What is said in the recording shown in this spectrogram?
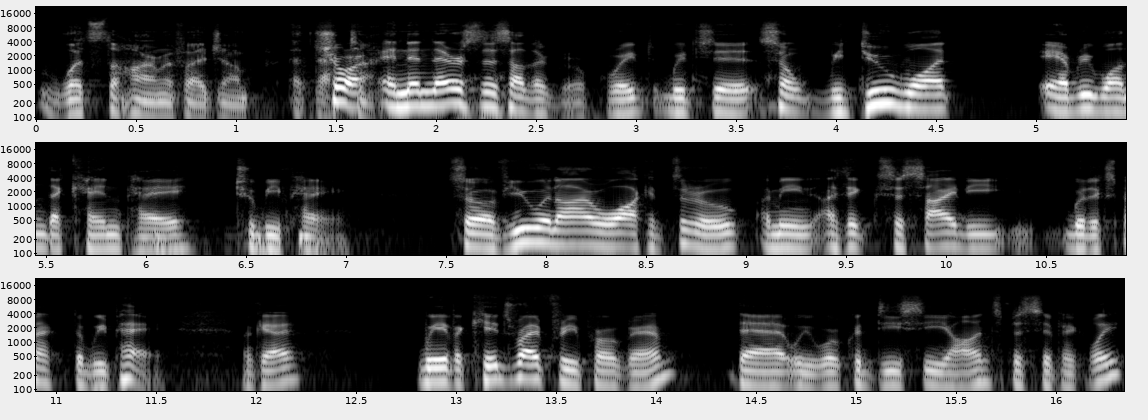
what's the harm if I jump at that Sure. time? And then there's this other group, right? Which is so we do want everyone that can pay to be paying. So if you and I are walking through, I mean, I think society would expect that we pay. Okay. We have a kids ride free program that we work with DC on specifically.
